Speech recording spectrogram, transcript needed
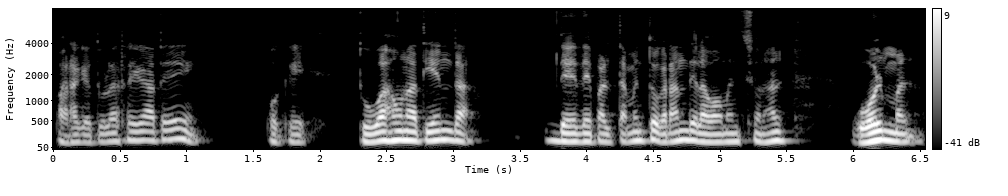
para que tú le regatees. Porque tú vas a una tienda de departamento grande, la voy a mencionar, Walmart,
